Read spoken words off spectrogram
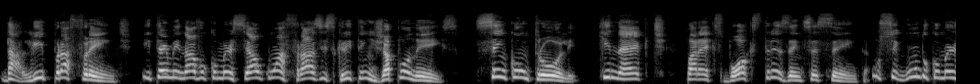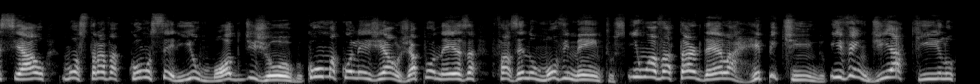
dali para frente? E terminava o comercial com a frase escrita em japonês. Sem controle, Kinect para Xbox 360. O segundo comercial mostrava como seria o modo de jogo, com uma colegial japonesa fazendo movimentos e um avatar dela repetindo, e vendia aquilo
